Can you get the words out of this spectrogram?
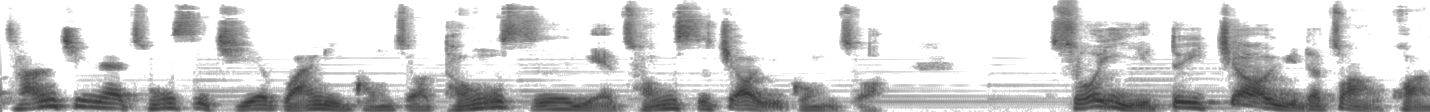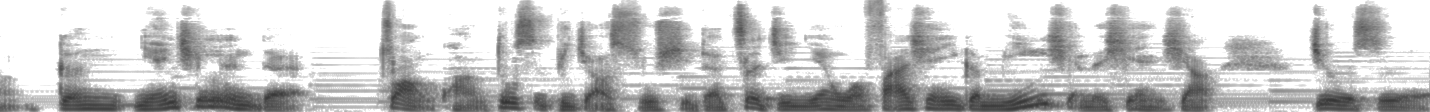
长期呢从事企业管理工作，同时也从事教育工作，所以对教育的状况跟年轻人的状况都是比较熟悉的。这几年我发现一个明显的现象，就是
